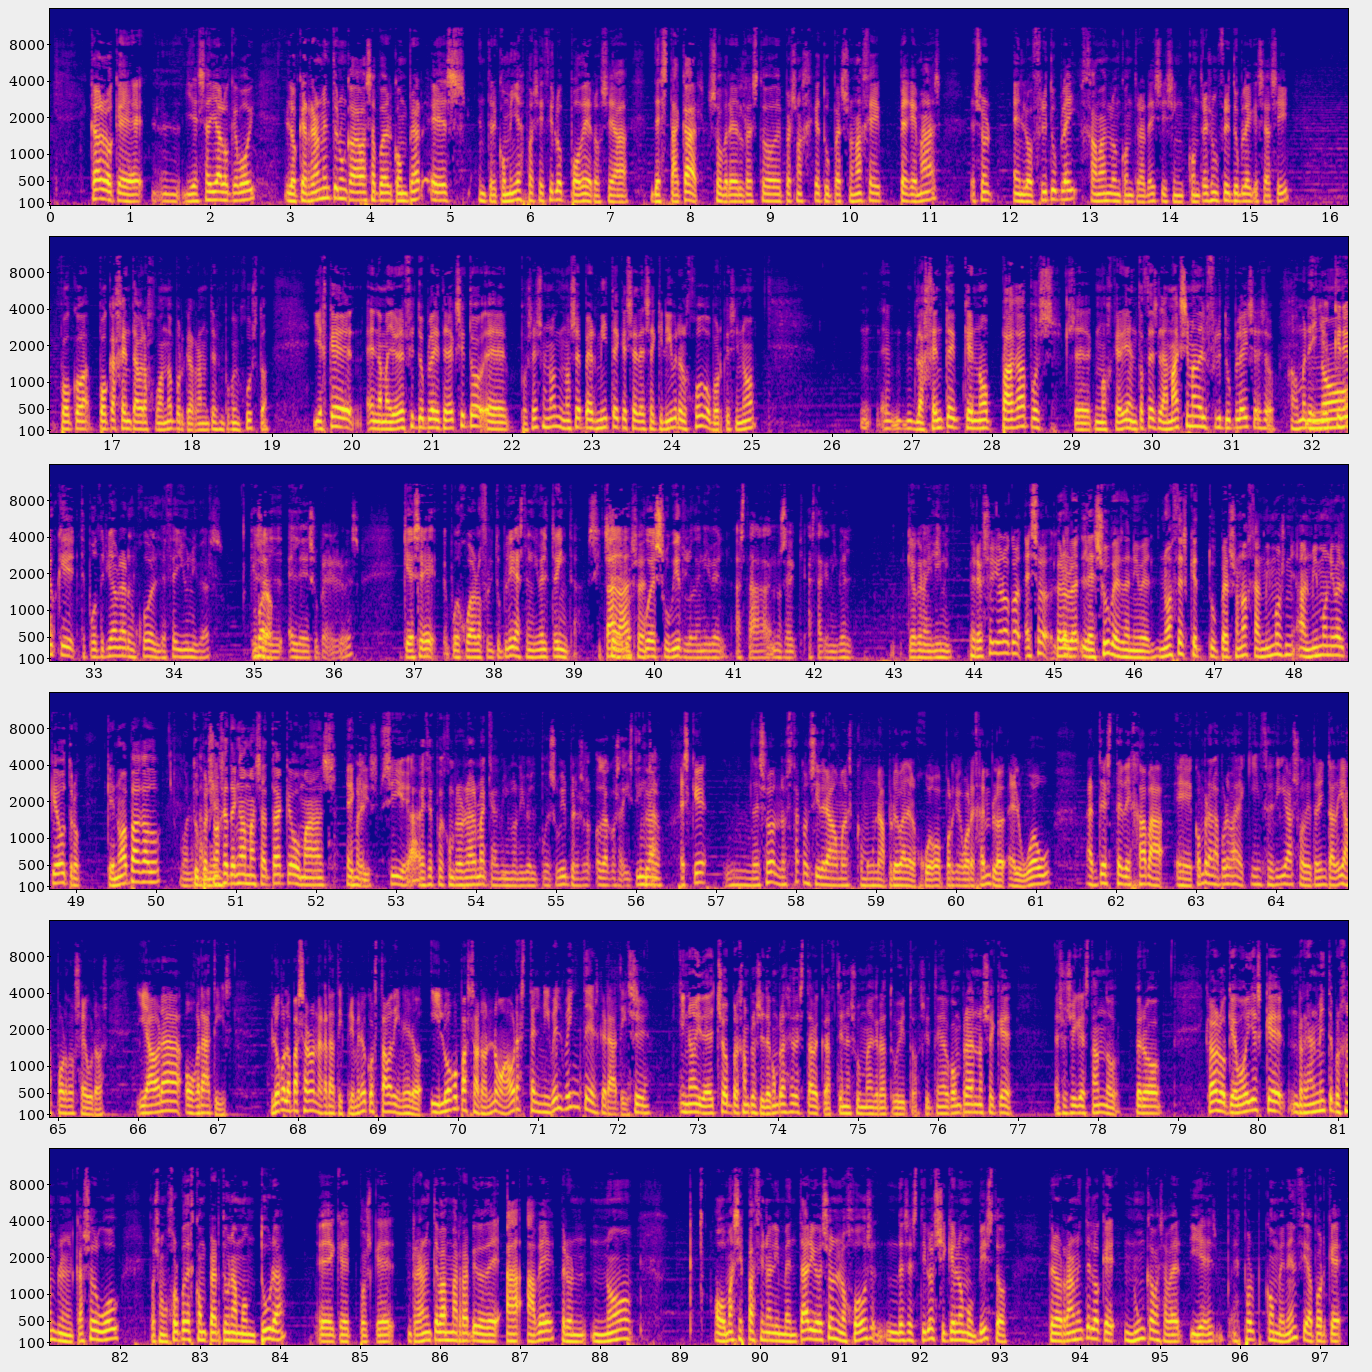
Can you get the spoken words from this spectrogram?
Claro, lo que, y es ahí a lo que voy, lo que realmente nunca vas a poder comprar es, entre comillas, por así decirlo, poder, o sea, destacar sobre el resto de personajes que tu personaje pegue más. Eso en los free to play jamás lo encontraréis y si encontráis un free to play que sea así, poco, poca gente habrá jugando porque realmente es un poco injusto. Y es que en la mayoría de free to play de éxito, eh, pues eso, ¿no? No se permite que se desequilibre el juego porque si no, la gente que no paga pues se mosquearía. Entonces la máxima del free to play es eso. Hombre, No- yo creo que te podría hablar de un juego, el DC Universe, que Bueno. es el, el de superhéroes, que ese puedes jugarlo free to play hasta el nivel 30. Si pagas, puedes subirlo de nivel hasta no sé hasta qué nivel. Creo que no hay límite. Pero eso yo lo... con- Eso, Pero eh, le, le subes de nivel. No haces que tu personaje al mismo, al mismo nivel que otro que no ha pagado, Bueno, tu también. personaje tenga más ataque o más Hombre, X. sí, a veces puedes comprar un arma que al mismo nivel puedes subir, pero eso es otra cosa distinta. Claro. es que mm, eso no está considerado más como una prueba del juego, porque por ejemplo, el WoW antes te dejaba, eh, compra la prueba de 15 días o de 30 días por 2 euros, y ahora, o gratis. Luego lo pasaron a gratis, primero costaba dinero, y luego pasaron, no, ahora hasta el nivel 20 es gratis. Sí. Y no, y de hecho, por ejemplo, si te compras el StarCraft tienes un mes gratuito. Si te compras no sé qué, eso sigue estando. Pero, claro, lo que voy es que realmente, por ejemplo, en el caso del WoW, pues a lo mejor puedes comprarte una montura eh, que pues que realmente vas más rápido de A a B, pero no... O más espacio en el inventario. Eso en los juegos de ese estilo sí que lo hemos visto. Pero realmente lo que nunca vas a ver, y es, es por conveniencia, porque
